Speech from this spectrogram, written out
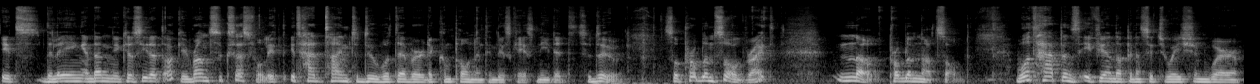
it's delaying and then you can see that, okay, run successful. It, it had time to do whatever the component in this case needed to do. So problem solved, right? No, problem not solved. What happens if you end up in a situation where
